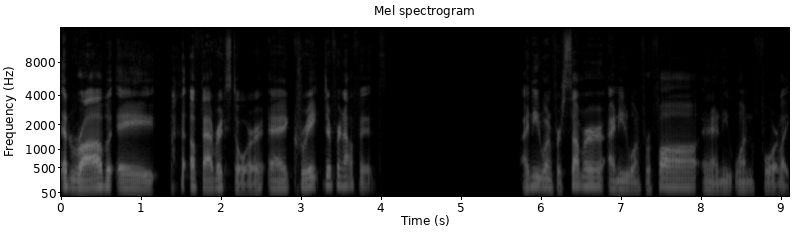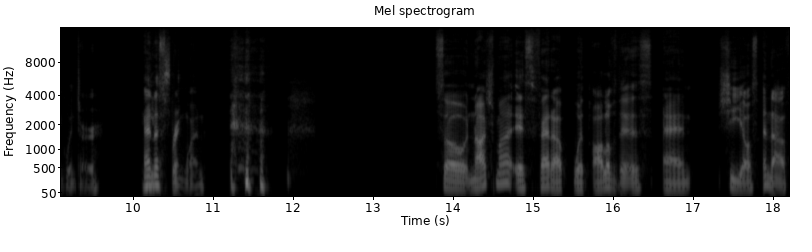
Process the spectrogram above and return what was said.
and rob a a fabric store and create different outfits. I need one for summer, I need one for fall, and I need one for like winter. And a spring one. So Najma is fed up with all of this and she yells enough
